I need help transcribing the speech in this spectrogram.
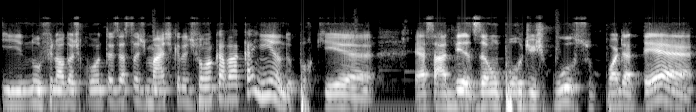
E no final das contas, essas máscaras vão acabar caindo, porque essa adesão por discurso pode até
